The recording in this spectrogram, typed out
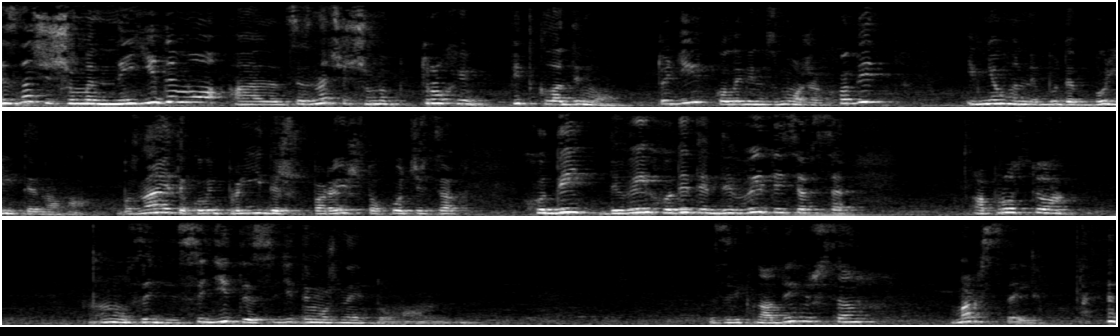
Не значить, що ми не їдемо, а це значить, що ми трохи підкладемо. Тоді, коли він зможе ходити, і в нього не буде боліти нога. Бо знаєте, коли приїдеш в Париж, то хочеться ходити, диви, ходити, дивитися все. А просто ну, сидіти, сидіти можна і вдома. З вікна дивишся, Марсель.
